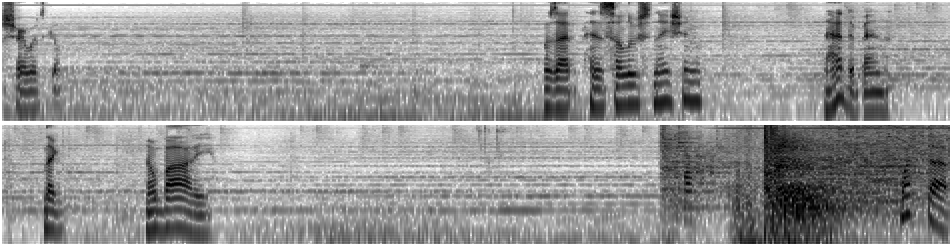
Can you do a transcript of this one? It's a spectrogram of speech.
Not sure what's Was that his hallucination? It had to have been. Like, no body. What the?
